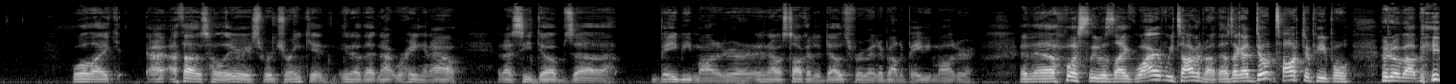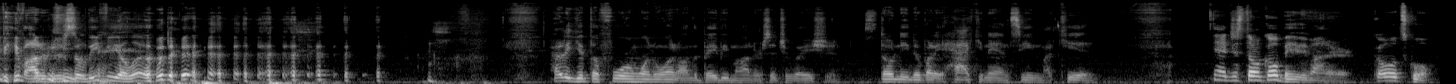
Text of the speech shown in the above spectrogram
well, like, I, I thought it was hilarious. We're drinking, you know, that night we're hanging out, and I see Dub's uh, baby monitor, and I was talking to Dubs for a minute about a baby monitor. And uh, Wesley was like, Why are we talking about that? I was like, I don't talk to people who know about baby monitors, so leave me alone. How do you get the 411 on the baby monitor situation? Don't need nobody hacking in, and seeing my kid. Yeah, just don't go baby monitor. Go old school,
